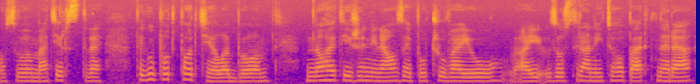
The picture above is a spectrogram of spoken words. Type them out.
o svojom materstve, tak ju podporte, lebo mnohé tie ženy naozaj počúvajú aj zo strany toho partnera,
